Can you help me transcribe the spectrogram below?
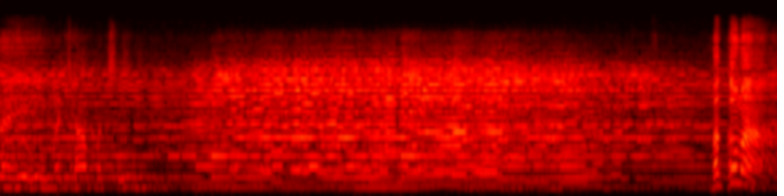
નહીં મથ્યા પછી ભક્તોમાં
